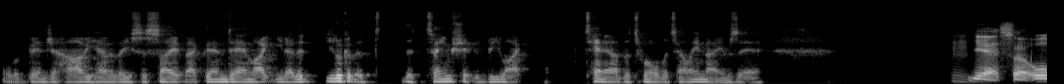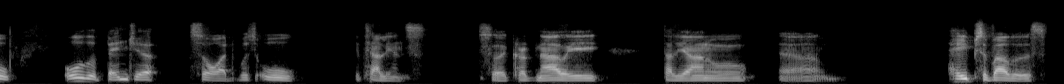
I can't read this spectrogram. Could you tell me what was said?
or the Benger Harvey, however they used to say it back then. Dan, like you know, that you look at the the team sheet, there'd be like ten out of the twelve Italian names there. Yeah, so all all the Benger side was all Italians. So Crognali, Italiano, um, heaps of others.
